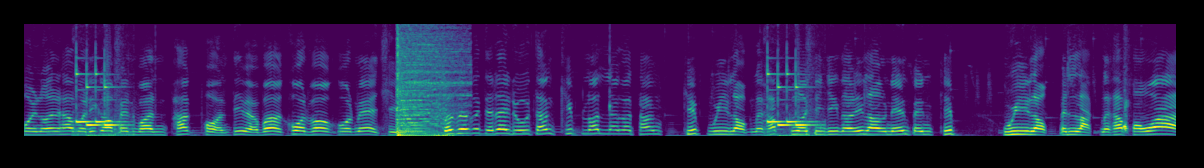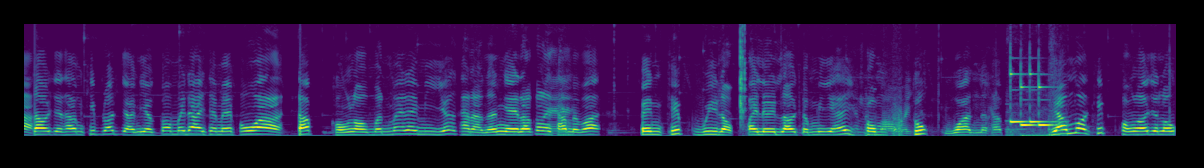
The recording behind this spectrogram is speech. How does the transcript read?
คุยน้อยนะครับ วันนี้ก็เป็นวันพักผ่อนที่แบบว่าโคตรพ่อโคตรแม่ชิลเพื่อนๆก็จะได้ดูทั้งคลิปรถแล้วก็ทั้งคลิปวีล็อกนะครับคือจริงๆ ตอนนี้เราเน้นเป็นคลิปวีล็อกเป็นหลักนะครับ เพราะว่าเราจะทำคลิปรถอย่างเดียวก็ไม่ได้ใช่ไหมเพราะว่าทรัพย์ของเรามันไม่ได้มีเยอะขนาดนั้นไง เราก็เลยทำแบบว่าเป็นคลิปวีล็อกไปเลยเราจะมีให้ชมทุกวันนะครับย้ำว่าคลิปของเราจะลง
